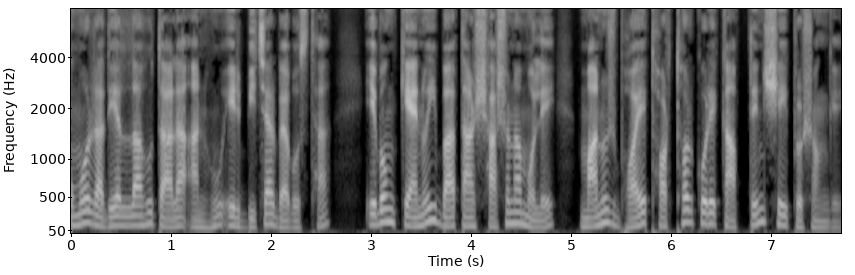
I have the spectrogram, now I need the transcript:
ওমর রাদিয়াল্লাহু তালা আনহু এর বিচার ব্যবস্থা এবং কেনই বা তাঁর শাসনামলে মানুষ ভয়ে থরথর করে কাঁপতেন সেই প্রসঙ্গে।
